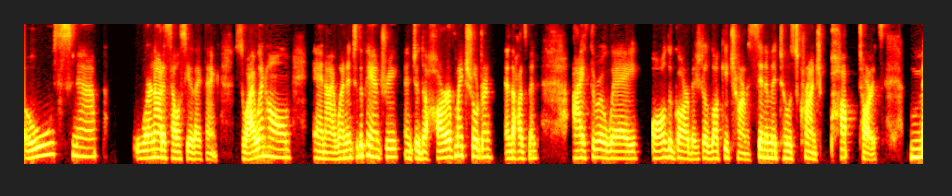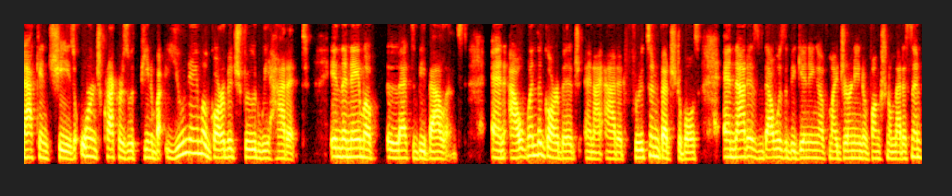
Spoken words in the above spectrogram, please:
oh snap, we're not as healthy as I think. So I went home and I went into the pantry and to the horror of my children and the husband, I threw away all the garbage the lucky charms cinnamon toast crunch pop tarts mac and cheese orange crackers with peanut butter you name a garbage food we had it in the name of let's be balanced. And out went the garbage and i added fruits and vegetables. And that is that was the beginning of my journey into functional medicine.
